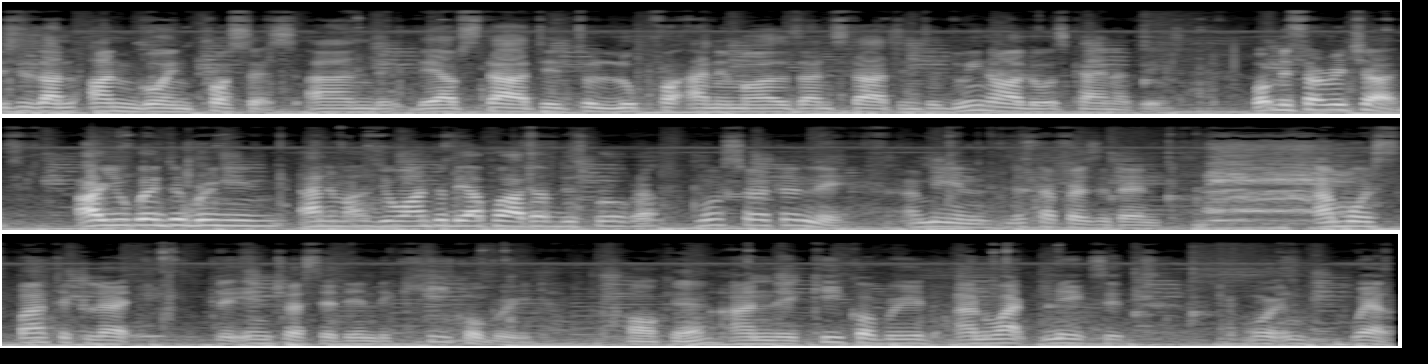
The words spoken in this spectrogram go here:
This is an ongoing process and they have started to look for animals and starting to doing all those kind of things. But Mr. Richards, are you going to bring in animals? You want to be a part of this program? Most certainly. I mean, Mr. President, I'm most particularly interested in the Kiko breed. Okay. And the Kiko breed and what makes it more, well,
